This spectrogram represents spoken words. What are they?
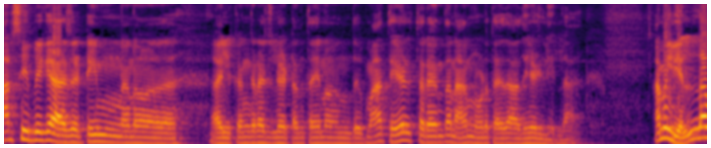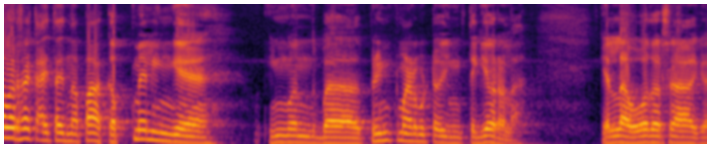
ಆರ್ ಸಿ ಬಿಗೆ ಆ್ಯಸ್ ಎ ಟೀಮ್ ನಾನು ಅಲ್ಲಿ ಕಂಗ್ರ್ಯಾಚುಲೇಟ್ ಅಂತ ಏನೋ ಒಂದು ಮಾತು ಹೇಳ್ತಾರೆ ಅಂತ ನಾನು ನೋಡ್ತಾ ಇದ್ದೆ, ಅದು ಹೇಳಲಿಲ್ಲ. ಆಮೇಲೆ ಎಲ್ಲ ವರ್ಷ ಕಾಯ್ತಾ ಇದ್ನಪ್ಪ ಕಪ್ ಮೇಲೆ ಹಿಂಗೆ, ಹಿಂಗೊಂದು ಬ ಪ್ರಿಂಟ್ ಮಾಡಿಬಿಟ್ಟು ಹಿಂಗೆ ತೆಗಿಯೋರಲ್ಲ. ಎಲ್ಲ ಹೋದ ವರ್ಷ, ಈಗ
